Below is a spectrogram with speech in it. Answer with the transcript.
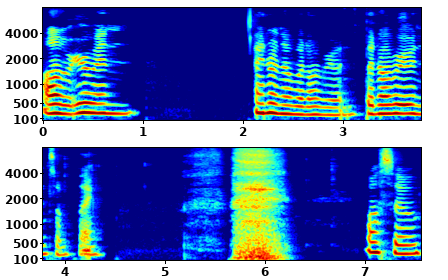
I'll ruin. I don't know what I'll ruin, but I'll ruin something. also,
